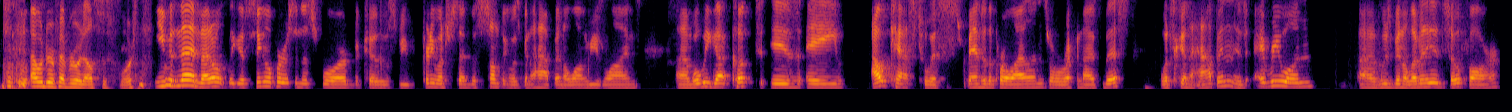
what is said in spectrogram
I wonder if everyone else is floored. Even then, I don't think a single person is floored because we pretty much said this something was going to happen along these lines. Um, what we got cooked is a outcast twist. Fans of the Pearl Islands will recognize this. What's going to happen is everyone uh, who's been eliminated so far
